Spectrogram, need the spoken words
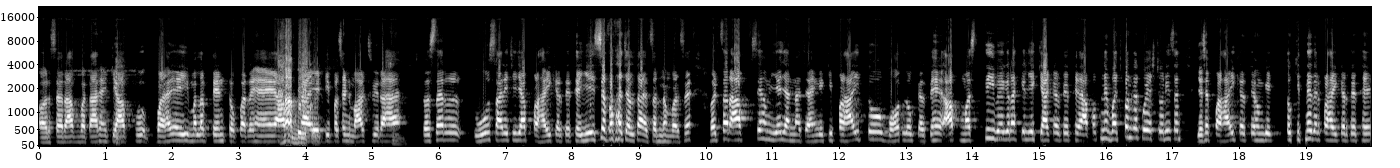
और सर आप बता रहे हैं कि आप पढ़े ही मतलब टेंथ टॉपर रहे हैं हाँ, आपका एट्टी परसेंट मार्क्स भी रहा है। हाँ। तो सर वो सारी चीज़ आप पढ़ाई करते थे ये इससे पता चलता है सर नंबर से। बट सर आपसे हम ये जानना चाहेंगे कि पढ़ाई तो बहुत लोग करते हैं। आप मस्ती वगैरह के लिए क्या करते थे? आप अपने बचपन का कोई स्टोरी सर? जैसे पढ़ाई करते होंगे तो कितने देर पढ़ाई करते थे?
